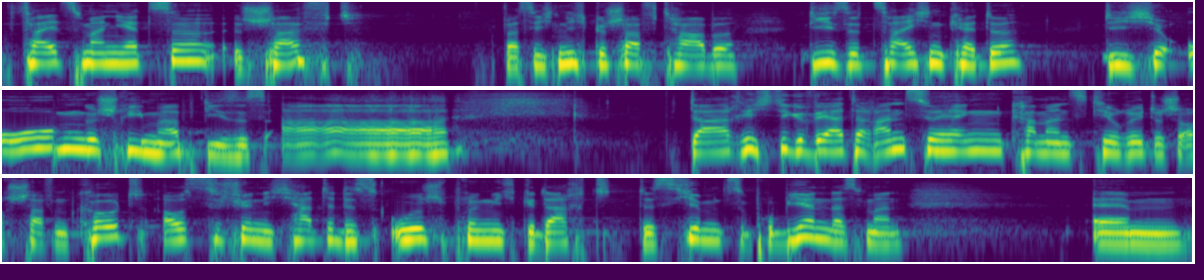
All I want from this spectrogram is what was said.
falls man jetzt es schafft, was ich nicht geschafft habe, diese Zeichenkette, die ich hier oben geschrieben habe, dieses A, da richtige Werte ranzuhängen, kann man es theoretisch auch schaffen, Code auszuführen. Ich hatte das ursprünglich gedacht, das hiermit zu probieren, dass man ähm,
